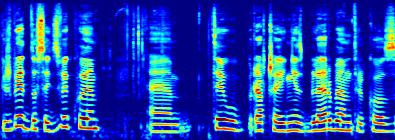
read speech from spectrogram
Grzbiet dosyć zwykły, tył raczej nie z blerbem, tylko z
